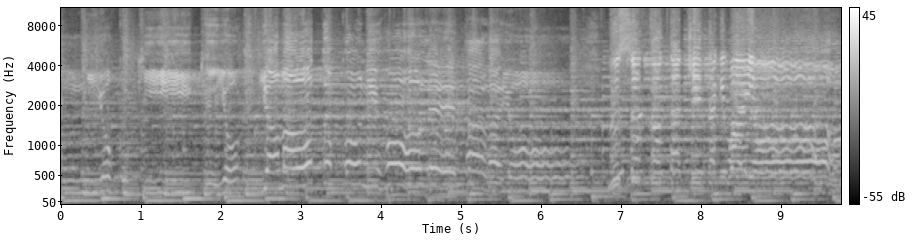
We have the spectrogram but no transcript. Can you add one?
んよく聞けよ。山男に惚れたらよ。息子たちだけはよ。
